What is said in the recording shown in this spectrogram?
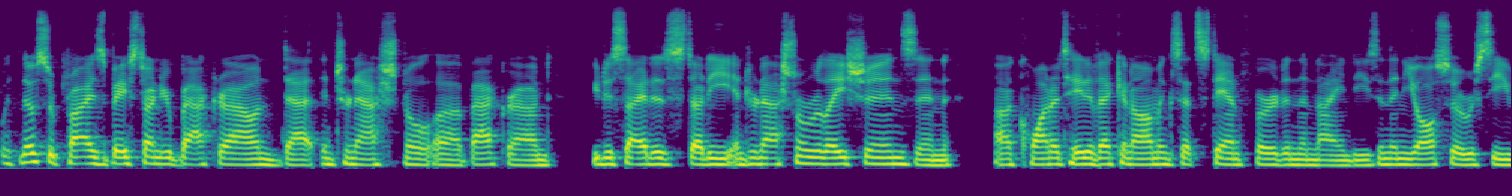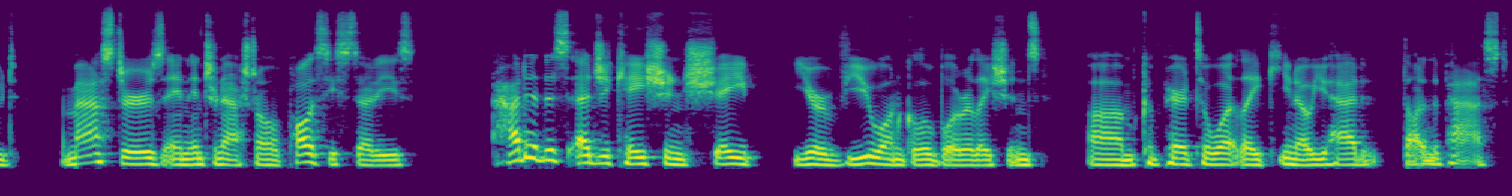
With no surprise, based on your background, that international uh, background, you decided to study international relations and uh, quantitative economics at Stanford in the 90s. And then you also received a master's in international policy studies. How did this education shape your view on global relations um, compared to what, like, you know, you had thought in the past?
